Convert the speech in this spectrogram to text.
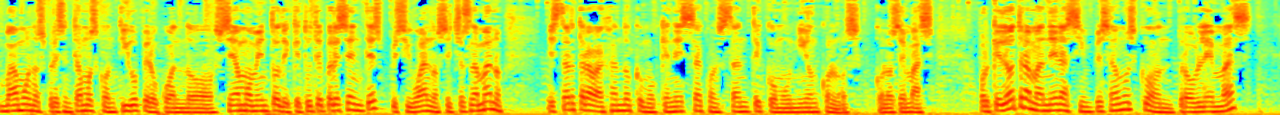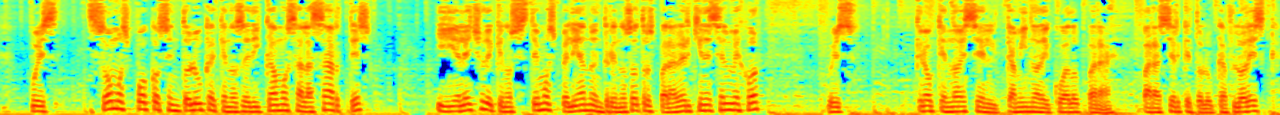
vamos, nos presentamos contigo, pero cuando sea momento de que tú te presentes, pues igual nos echas la mano. Estar trabajando como que en esa constante comunión con los, con los demás. Porque de otra manera, si empezamos con problemas, pues somos pocos en Toluca que nos dedicamos a las artes y el hecho de que nos estemos peleando entre nosotros para ver quién es el mejor, pues creo que no es el camino adecuado para, para hacer que Toluca florezca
